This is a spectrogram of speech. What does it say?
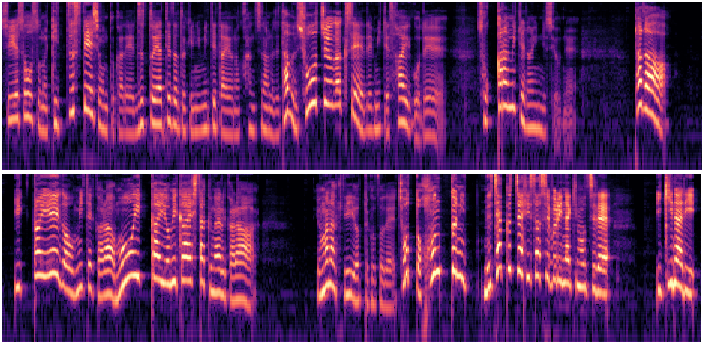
CS 放送の「キッズステーション」とかでずっとやってた時に見てたような感じなので多分小中学生で見て最後でそっから見てないんですよね。ただ一回映画を見てからもう一回読み返したくなるから読まなくていいよってことでちょっと本当にめちゃくちゃ久しぶりな気持ちでいきなり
